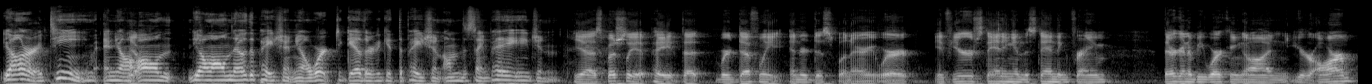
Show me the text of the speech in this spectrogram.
y'all are a team, and y'all Yep. all y'all all know the patient. Y'all work together to get the patient on the same page, and Yeah, especially at Pate, that we're definitely interdisciplinary. Where if you're standing in the standing frame, they're going to be working on your arm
